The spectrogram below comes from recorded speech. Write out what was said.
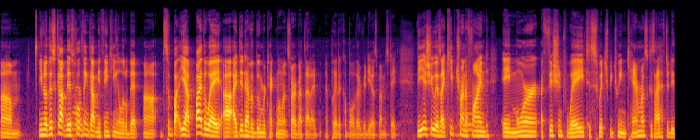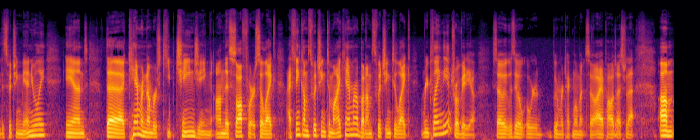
Um, you know, this got this whole thing got me thinking a little bit. Uh, so, but yeah, by the way, uh, I did have a boomer tech moment. Sorry about that. I, I played a couple other videos by mistake. The issue is I keep trying to find a more efficient way to switch between cameras because I have to do the switching manually, and the camera numbers keep changing on this software. So, like, I think I'm switching to my camera, but I'm switching to like replaying the intro video. So it was a, a weird boomer tech moment. So I apologize for that. Um,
